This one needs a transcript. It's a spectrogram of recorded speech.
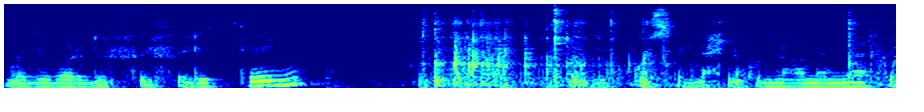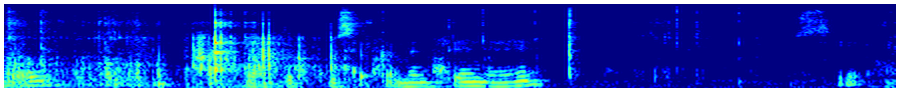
ودي برضو الفلفل التاني. ودي الكوسة اللي إحنا كنا عملناها في الأول. واحدة كوسة كمان تاني اهي. بصي اهو.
